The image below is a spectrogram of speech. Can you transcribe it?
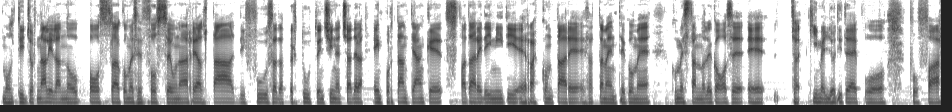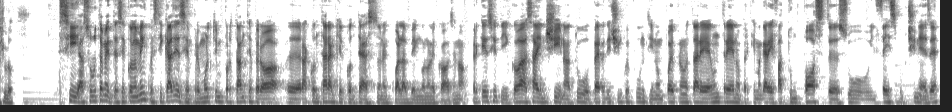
molti giornali l'hanno posta come se fosse una realtà diffusa dappertutto in Cina eccetera, è importante anche sfatare dei miti e raccontare esattamente come, come stanno le cose e cioè, chi meglio di te può, può farlo. Sì, assolutamente. Secondo me in questi casi è sempre molto importante però eh, raccontare anche il contesto nel quale avvengono le cose, no? Perché se ti dico, ah, sai, in Cina tu perdi 5 punti, non puoi prenotare un treno perché magari hai fatto un post su il Facebook cinese,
